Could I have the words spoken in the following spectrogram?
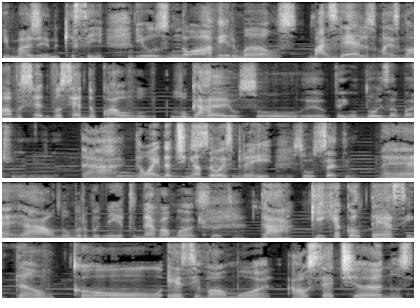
Imagino que sim. E os nove irmãos, mais velhos, mais novos, você, você é do qual lugar? É, eu sou, eu tenho dois abaixo de mim, né? Tá, então ainda o- o tinha dois sétimo, pra né? ir. Eu sou o sétimo. É, ah, um número bonito, né, Valmor? É, o sétimo. Tá. O que que acontece então com esse Valmor aos sete anos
